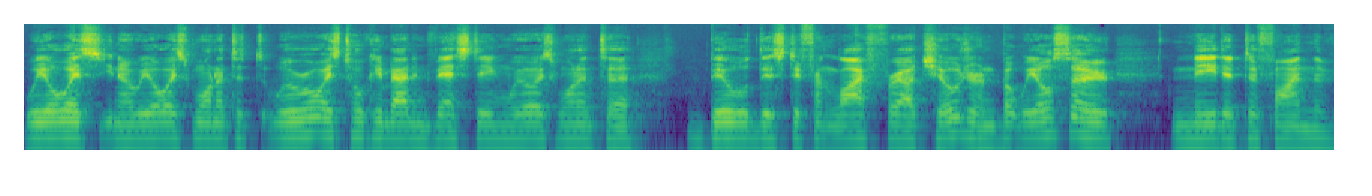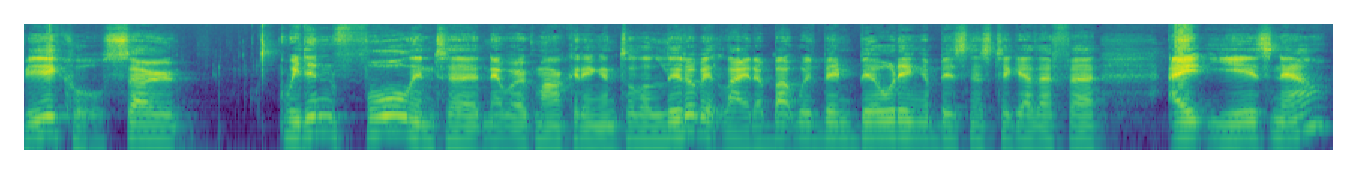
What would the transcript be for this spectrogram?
we always, you know, we always wanted to. We were always talking about investing. We always wanted to build this different life for our children, but we also needed to find the vehicle. So we didn't fall into network marketing until a little bit later, but we've been building a business together for eight years now.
